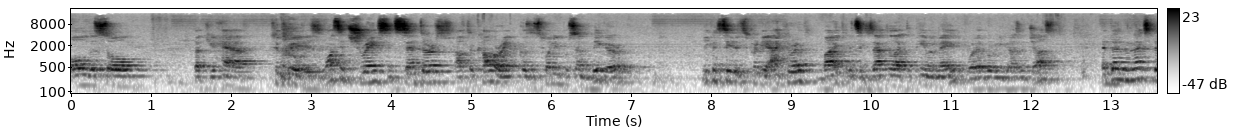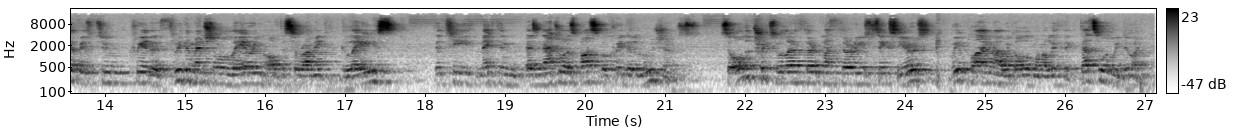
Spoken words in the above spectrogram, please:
all the soul that you have to create this. Once it shrinks, it sinters after coloring, because it's 20% bigger, you can see it's pretty accurate, bite, it's exactly like the PMMA, whatever you guys adjust. And then the next step is to create a three-dimensional layering of the ceramic glaze, the teeth, make them as natural as possible, create illusions. So all the tricks we learned 30, 36 years, we apply now with all the monolithic. That's what we're doing.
